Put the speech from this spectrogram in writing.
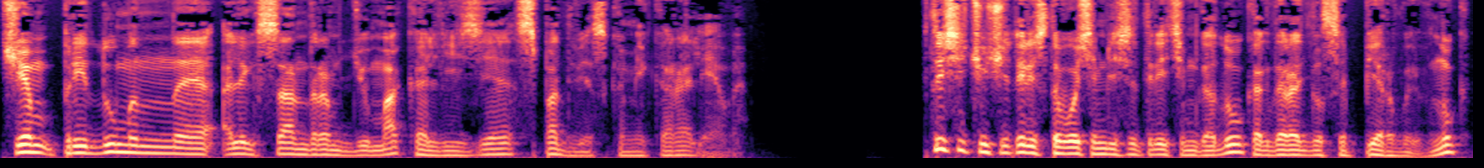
чем придуманная Александром Дюма коллизия с подвесками королевы. В 1483 году, когда родился первый внук,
